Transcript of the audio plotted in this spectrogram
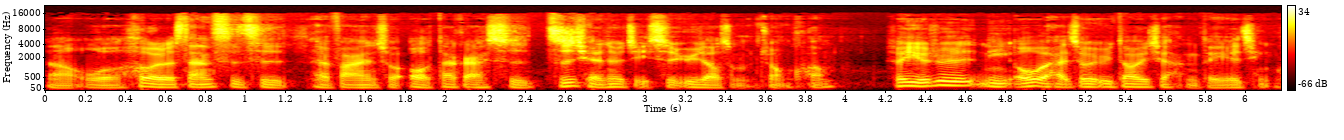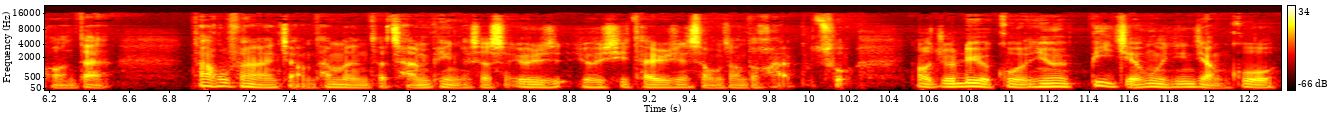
啊。我喝了三四次才发现说，哦，大概是之前那几次遇到什么状况。所以也就是你偶尔还是会遇到一些很雷的情况，但大部分来讲，他们的产品是尤其尤其台积电商务舱都还不错。那我就略过，因为 B 节目已经讲过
